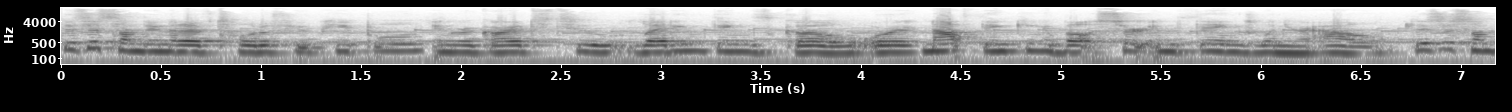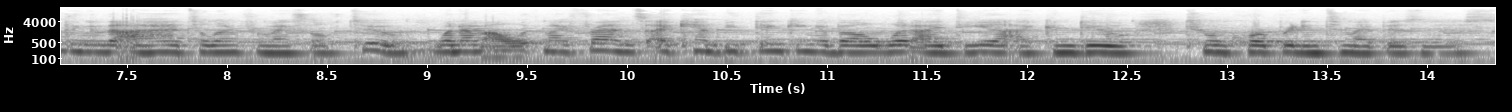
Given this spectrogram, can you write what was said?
This is something that I've told a few people in regards to letting things go or not thinking about certain things when you're out. This is something that I had to learn for myself too. When I'm out with my friends, I can't be thinking about what idea I can do to incorporate into my business.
